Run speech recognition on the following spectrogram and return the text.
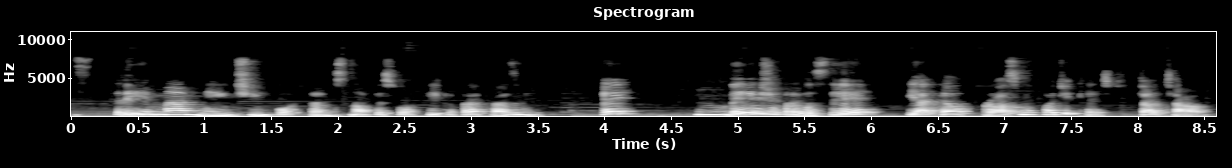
extremamente importante, senão a pessoa fica para trás mesmo. Um beijo para você e até o próximo podcast. Tchau, tchau.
